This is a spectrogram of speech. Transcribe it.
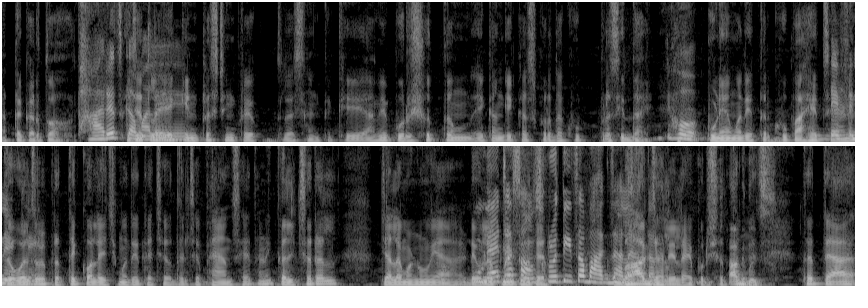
आता करतो आहोत. फारच एक इंटरेस्टिंग प्रयोग तुला सांगते की आम्ही पुरुषोत्तम एकांकिका स्पर्धा खूप प्रसिद्ध आहे. हो. पुण्यामध्ये तर खूप आहेच आहे आणि. जवळजवळ प्रत्येक कॉलेजमध्ये त्याच्याबद्दलचे फॅन्स आहेत आणि कल्चरल ज्याला म्हणूया डेव्हलपमेंट संस्कृतीचा भाग झाला भाग. झालेला आहे पुरुषोत्तम अगदीच. तर त्या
